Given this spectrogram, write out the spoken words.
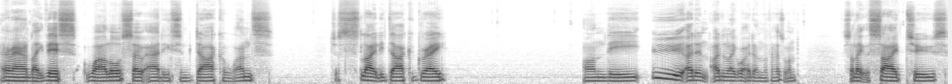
around like this while also adding some darker ones. Just slightly darker grey on the I didn't I didn't like what I did on the first one. So like the side twos.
